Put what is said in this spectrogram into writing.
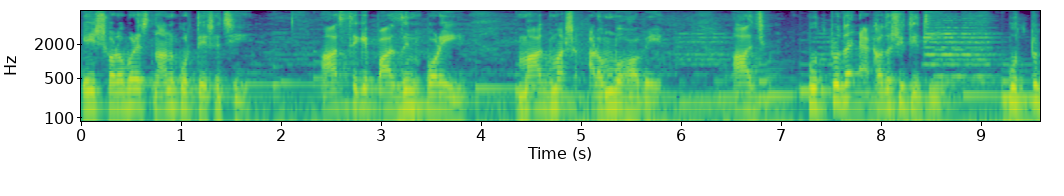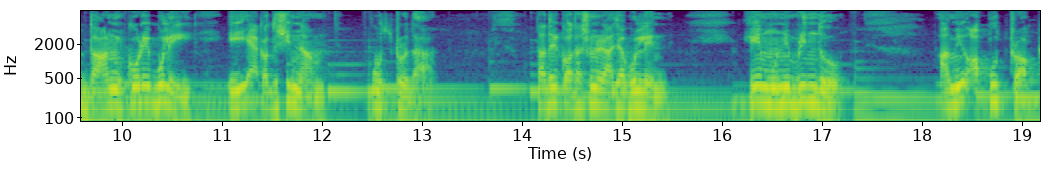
এই সরোবরে স্নান করতে এসেছি। আজ থেকে পাঁচ দিন পরেই মাঘ মাস আরম্ভ হবে। আজ পুত্রদা একাদশী তিথি। পুত্র দান করে বলেই এই একাদশীর নাম পুত্রদা। তাদের কথা শুনে রাজা বললেন, হে মুনিবৃন্দ, আমি অপুত্রক,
